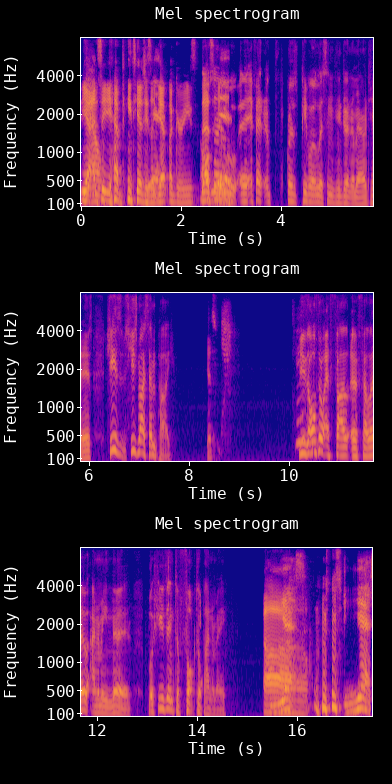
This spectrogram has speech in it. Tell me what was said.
yeah, yeah, and see, yeah, PTS, she's like, yep, agrees. That's also, it. uh, if it because people are listening who don't know who Mountain is, she's she's my senpai. Yes. She's also a, fel- a fellow anime nerd, but she's into fucked up anime. Yes. Oh. Yes.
